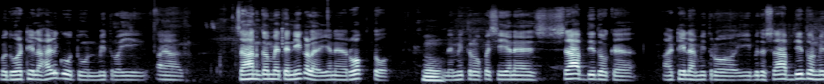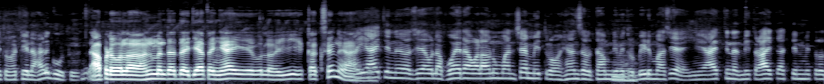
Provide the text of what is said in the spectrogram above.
બધું હઠીલા હળગ્યું હતું ને મિત્રો એ જાન ગમે તે નીકળે એને રોકતો. ને મિત્રો પછી એને શ્રાપ દીધો કે હઠીલા મિત્રો એ બધો શ્રાપ દીધો ને મિત્રો હઠીલા હળગું હતું આપણે ઓલા હનુમાન દાદા ગયા તા ન્યાય ઓલો ઈ કક છે ને એ આયતી ને જે ઓલા ભોયરા વાળા હનુમાન છે મિત્રો હેન્ઝલ ધામની મિત્રો બીડમાં છે એ આયતી ને મિત્રો આ ત્યાંથી મિત્રો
